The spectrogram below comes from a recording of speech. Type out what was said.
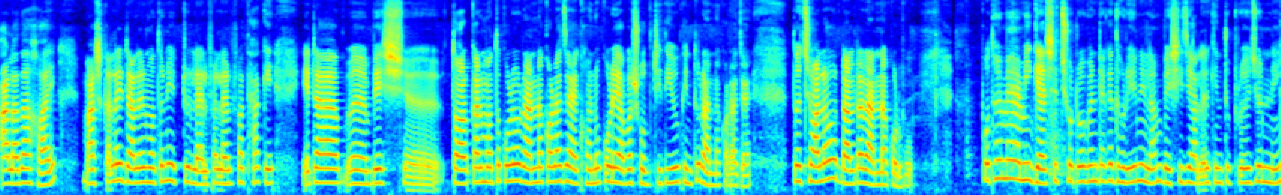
আলাদা হয়। মাসকালাই ডালের মতনই একটু ল্যালফা ল্যালফা থাকে। এটা বেশ তরকার মতো করেও রান্না করা যায়, ঘন করে আবার সবজি দিয়েও কিন্তু রান্না করা যায়। তো চলো ডালটা রান্না করব। প্রথমে আমি গ্যাসের ছোট ওভেনটাকে ধরিয়ে নিলাম। বেশি জালের কিন্তু প্রয়োজন নেই।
